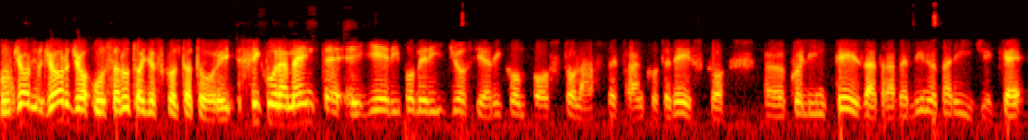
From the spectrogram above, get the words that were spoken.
Buongiorno Giorgio, un saluto agli ascoltatori. Sicuramente eh, ieri pomeriggio si è ricomposto l'asse franco-tedesco, eh, quell'intesa tra Berlino e Parigi che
